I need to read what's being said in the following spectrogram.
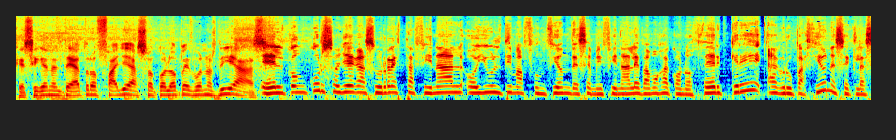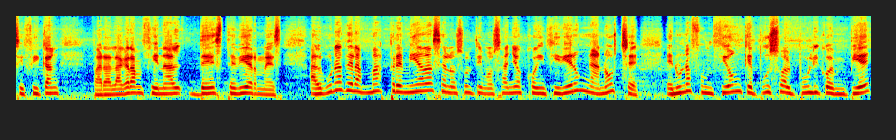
que sigue en el Teatro Falla. Soco López, buenos días. El concurso llega a su recta final. Hoy última función de semifinales. Vamos a conocer qué se clasifican para la gran final de este viernes. Algunas de las más premiadas en los últimos años coincidieron anoche en una función que puso al público en pie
